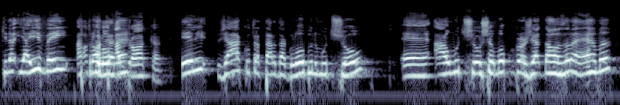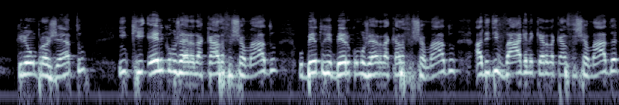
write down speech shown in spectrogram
Que na- e aí vem a troca, né? A troca. Ele já contrataram da Globo no Multishow. É, a Multishow chamou para um projeto da Rosana Herman, criou um projeto em que ele, como já era da casa, foi chamado, o Bento Ribeiro, como já era da casa, foi chamado, a Didi Wagner, que era da casa, foi chamada.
